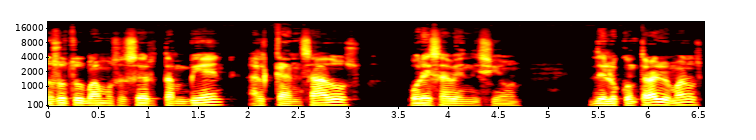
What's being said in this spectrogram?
nosotros vamos a ser también alcanzados por esa bendición. De lo contrario, hermanos,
